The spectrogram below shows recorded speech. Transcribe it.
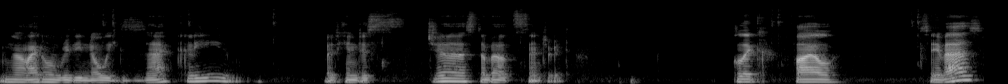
Now I don't really know exactly, but you can just just about center it. Click File, Save as.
